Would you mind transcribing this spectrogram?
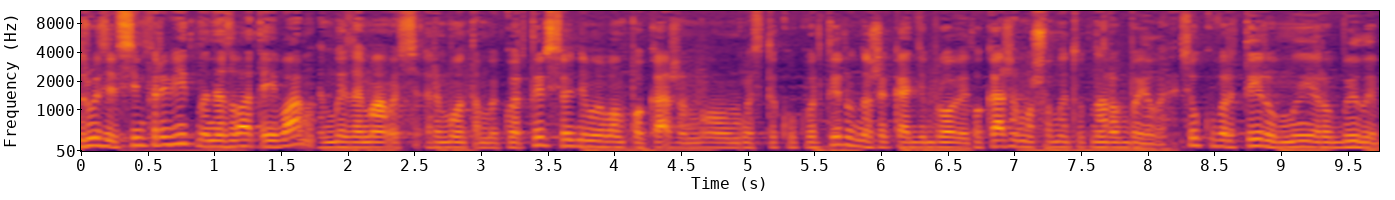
Друзі, всім привіт! Мене звати Іван. Ми займаємося ремонтами квартир. Сьогодні ми вам покажемо ось таку квартиру на ЖК Діброві. Покажемо, що ми тут наробили. Цю квартиру ми робили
